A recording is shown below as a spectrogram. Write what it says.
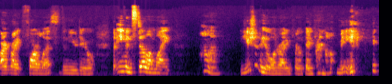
I write far less than you do, but even still, I'm like, huh, you should be the one writing for the paper, not me.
